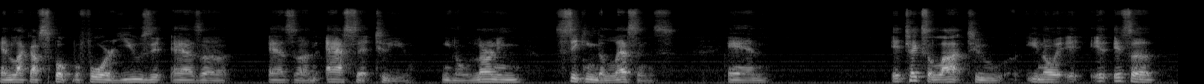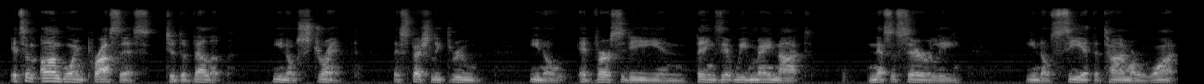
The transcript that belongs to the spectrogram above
and like I've spoke before, use it as a as an asset to you. You know, learning, seeking the lessons, and it takes a lot to you know it, it it's a it's an ongoing process to develop you know strength, especially through you know adversity and things that we may not necessarily you know see at the time or want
